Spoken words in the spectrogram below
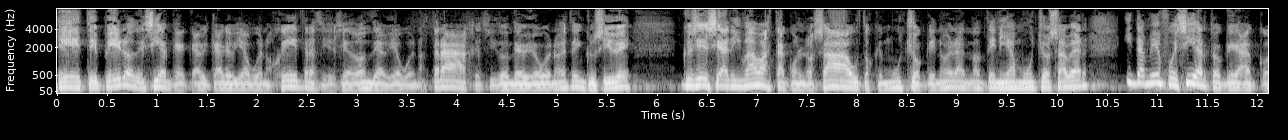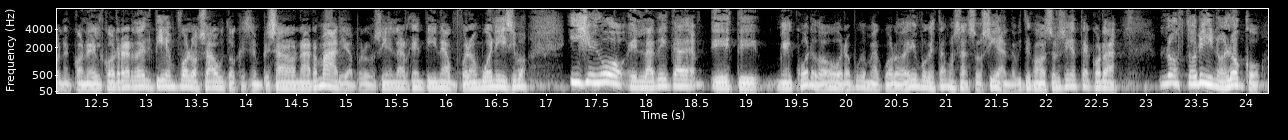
Este, pero decía que, que, había buenos jetras y decía dónde había buenos trajes y dónde había buenos este, inclusive que se animaba hasta con los autos, que mucho, que no era, no tenía mucho saber, y también fue cierto que con, el correr del tiempo los autos que se empezaron a armar y a producir en la Argentina fueron buenísimos, y llegó en la década, este, me acuerdo ahora, porque me acuerdo de ahí, porque estamos asociando, viste, cuando asocias te acordás, los torinos, loco,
